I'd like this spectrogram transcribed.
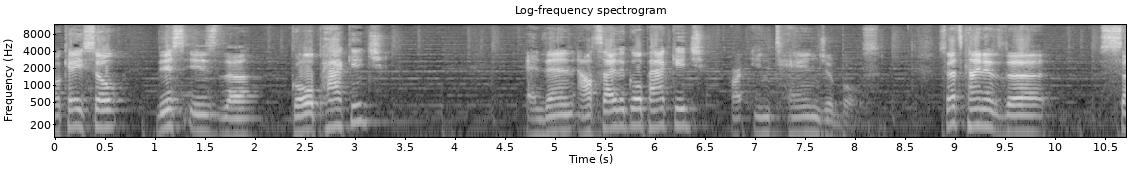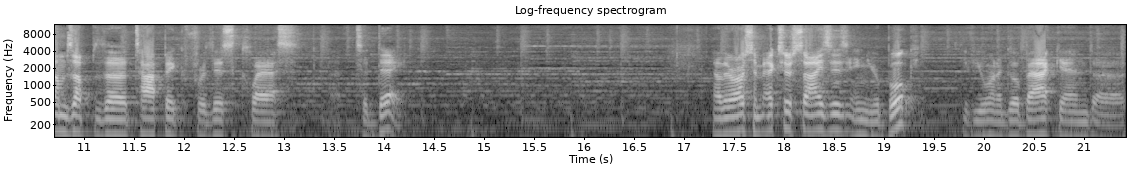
Okay, so this is the goal package. And then outside the goal package are intangibles. So that's kind of the sums up the topic for this class uh, today. Now there are some exercises in your book. If you want to go back and uh,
